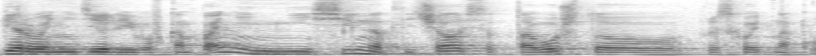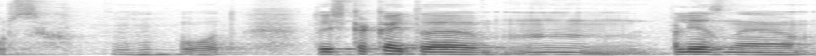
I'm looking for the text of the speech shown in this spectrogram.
первая неделя его в компании не сильно отличалась от того, что происходит на курсах. Мгм. Вот. То есть какая-то м, полезная,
